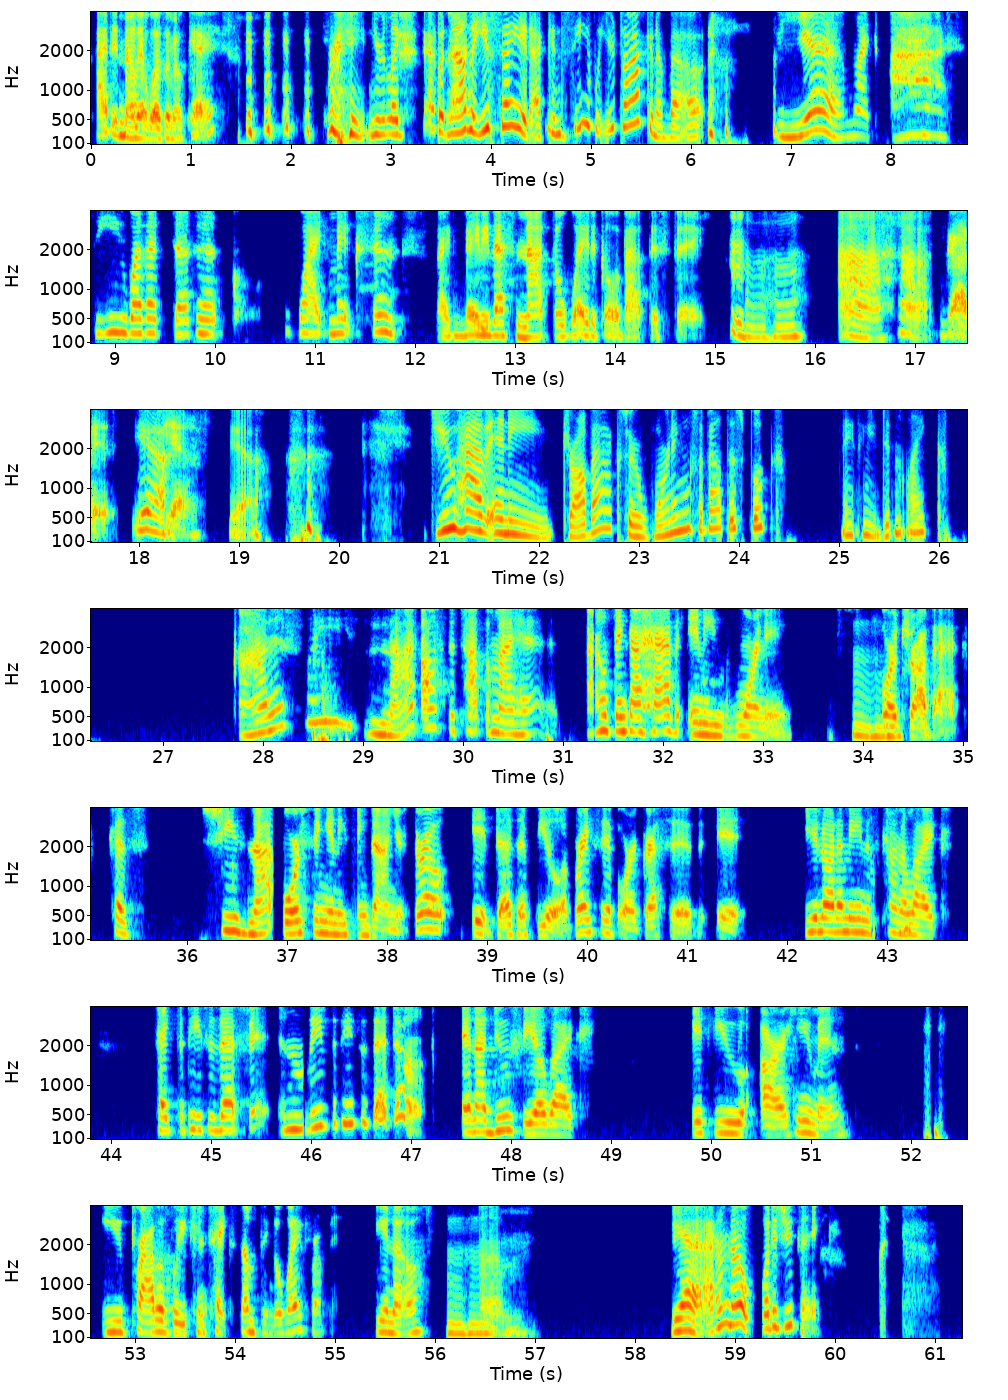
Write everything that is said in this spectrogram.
I didn't know that wasn't okay. right. You're like, That's but now that you say it, I can see what you're talking about. yeah. I'm like, ah, I see why that doesn't quite make sense. Like maybe that's not the way to go about this thing. Hmm. Uh-huh. Uh-huh. Got it. Yeah. Yeah. Yeah. Do you have any drawbacks or warnings about this book? Anything you didn't like? Honestly, not off the top of my head. I don't think I have any warnings mm-hmm. or drawbacks because she's not forcing anything down your throat. It doesn't feel abrasive or aggressive. It, you know what I mean? It's kind of mm-hmm. like take the pieces that fit and leave the pieces that don't. And I do feel like if you are a human, you probably can take something away from it, you know? Mm-hmm. Um, yeah, I don't know. What did you think?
